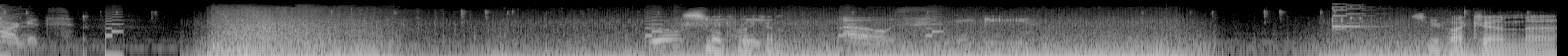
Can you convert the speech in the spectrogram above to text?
targets. Move see if I swiftly. can Oh, sneaky. see if I can. Uh,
